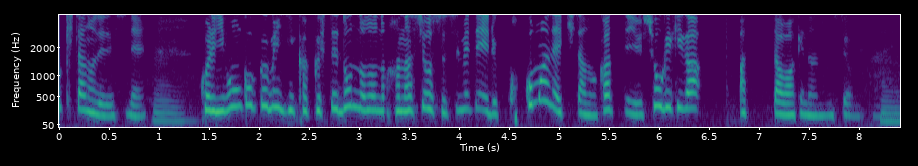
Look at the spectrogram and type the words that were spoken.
う来たのでですね、うん、これ日本国民に隠してどんどんどんどん話を進めている、ここまで来たのかっていう衝撃があったわけなんですよね。うん、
